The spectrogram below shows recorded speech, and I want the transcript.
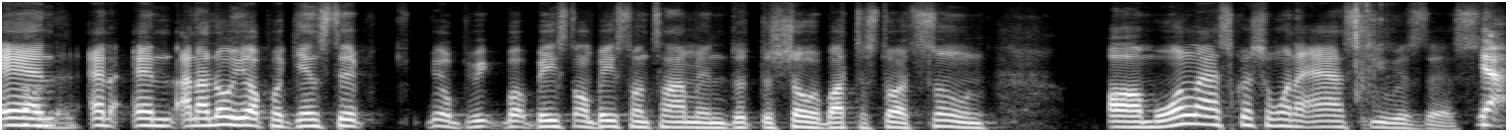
And, and and and I know you're up against it you know, but based on based on time and the, the show about to start soon. Um, one last question I want to ask you is this: Yeah,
